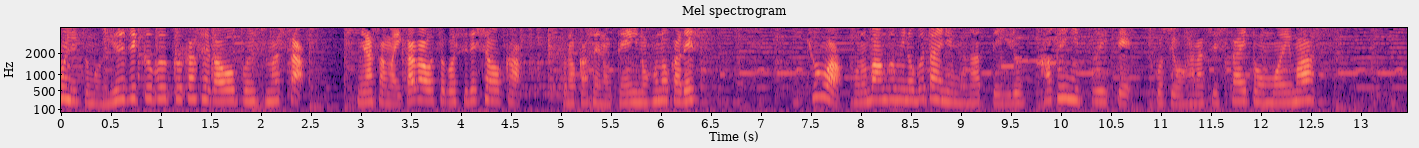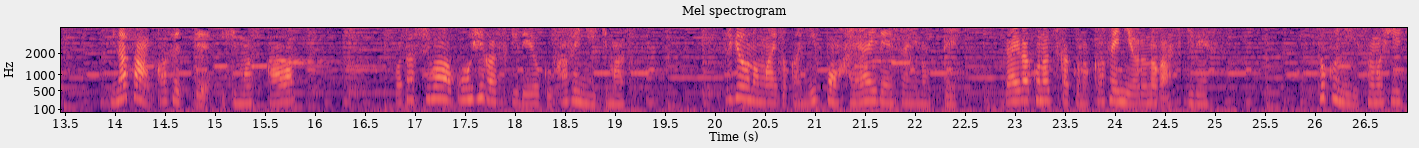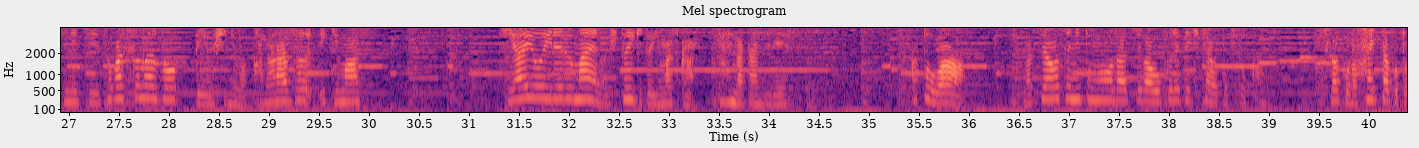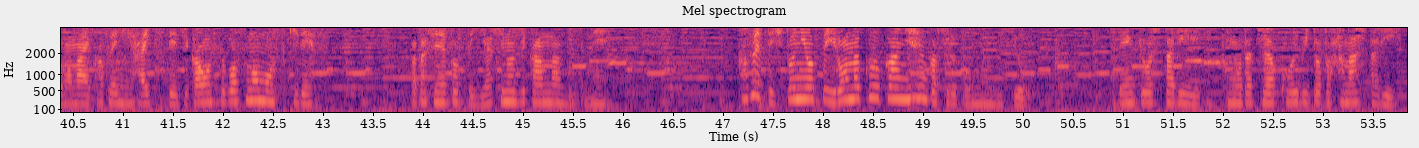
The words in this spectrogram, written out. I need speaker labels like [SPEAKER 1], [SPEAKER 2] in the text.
[SPEAKER 1] 本日もミュージックブックカフェがオープンしました。皆様いかがお過ごしでしょうか？このカフェの店員のほのかです。今日はこの番組の舞台にもなっているカフェについて少しお話ししたいと思います。皆さんカフェって行きますか？私はコーヒーが好きでよくカフェに行きます。授業の前とかに一本早い電車に乗って大学の近くのカフェに寄るのが好きです。特にその日一日忙しくなるぞっていう日には必ず行きます。気合を入れる前の一息と言いますかそんな感じです。あとは待ち合わせに友達が遅れてきちゃう時とか近くの入ったことのないカフェに入って時間を過ごすのも好きです。私にとって癒しの時間なんですね。カフェって人によっていろんな空間に変化すると思うんですよ。勉強したり友達や恋人と話したり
